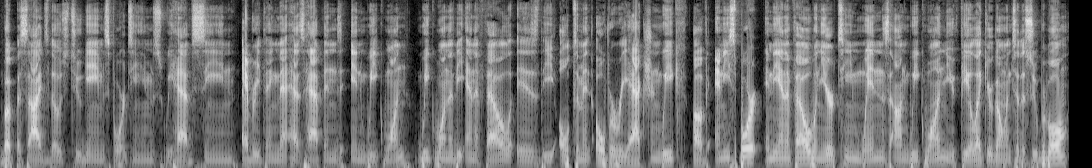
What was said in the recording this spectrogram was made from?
But besides those two games for teams, we have seen everything that has happened in week one. Week one of the NFL is the ultimate overreaction week of any sport. In the NFL, when your team wins on week one, you feel like you're going to the Super Bowl.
